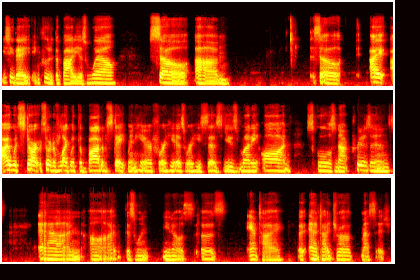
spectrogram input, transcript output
You see they included the body as well. So um, so I I would start sort of like with the bottom statement here for his where he says use money on schools, not prisons. And uh, this one, you know, is, is anti uh, anti drug message.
